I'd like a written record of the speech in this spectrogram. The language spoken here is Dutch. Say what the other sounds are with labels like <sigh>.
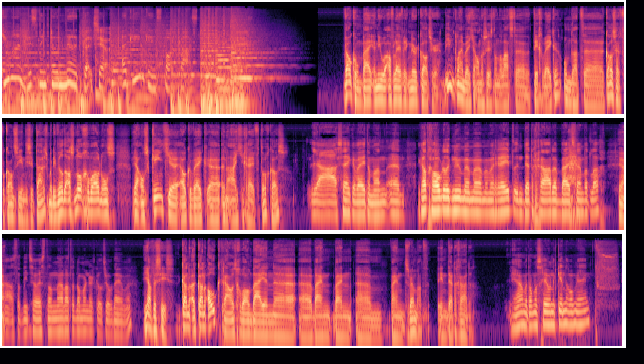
You are listening to Nerd Culture, a Game Kings podcast. Welkom bij een nieuwe aflevering Nerd Culture. Die een klein beetje anders is dan de laatste tig weken. Omdat eh Koos heeft vakantie en die zit thuis. Maar die wilde alsnog gewoon ons, ja, ons kindje elke week eh, een aaitje geven. Toch Koos? Ja, zeker weten, man. En ik had gehoopt dat ik nu met mijn met mijn reet in 30 graden bij het zwembad lag. Ja, Nou, als dat niet zo is, dan eh, laten we dan maar Nerd Culture opnemen. ja precies. Kan, kan ook trouwens gewoon bij een, eh, eh, bij een, bij een, ehm, bij een zwembad in 30 graden. Ja, met allemaal schreeuwende kinderen om je heen.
